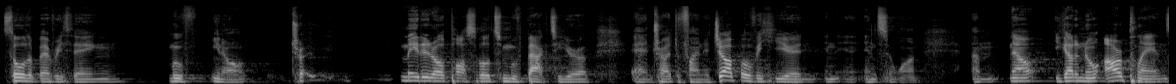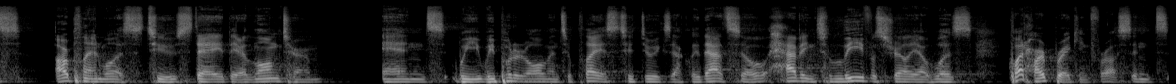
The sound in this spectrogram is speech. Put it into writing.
sold up everything, moved, you know, try, made it all possible to move back to Europe and tried to find a job over here and, and, and so on. Um, now, you got to know our plans. Our plan was to stay there long term and we, we put it all into place to do exactly that. So having to leave Australia was quite heartbreaking for us. And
